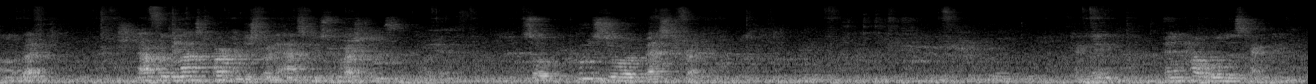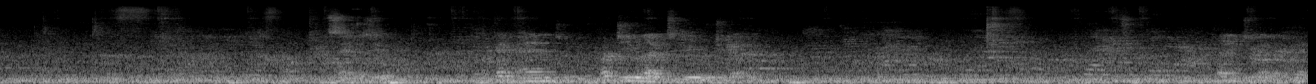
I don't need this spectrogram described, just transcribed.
All right. Now for the last part, I'm just going to ask you some questions. Okay. So, who's your best friend? Kangling. And how old is Kangling? Do you like to do together? Playing together. Okay.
